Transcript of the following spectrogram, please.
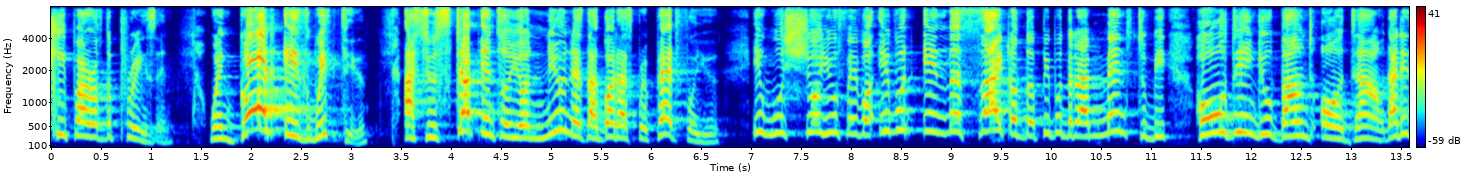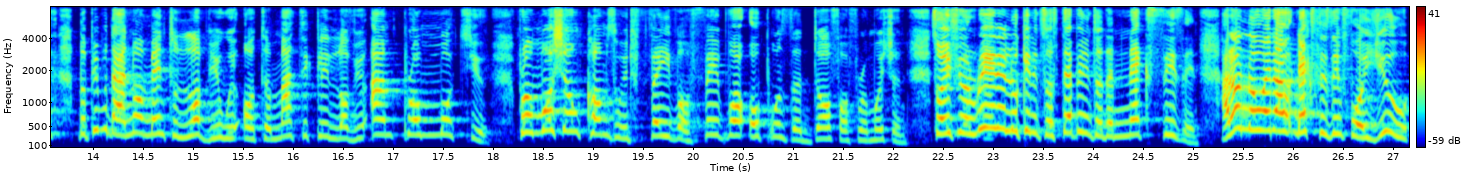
keeper of the prison. When God is with you, as you step into your newness that God has prepared for you, it will show you favor even in the sight of the people that are meant to be holding you bound or down. That is, the people that are not meant to love you will automatically love you and promote you. Promotion comes with favor. Favor opens the door for promotion. So if you're really looking into stepping into the next season, I don't know whether next season for you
